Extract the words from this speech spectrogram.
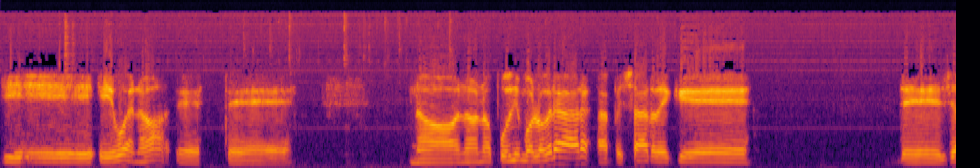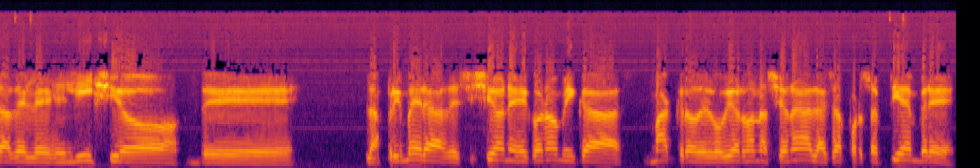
Y, bueno este no no no pudimos lograr a pesar de que de ya del inicio de las primeras decisiones económicas macro del gobierno nacional allá por septiembre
